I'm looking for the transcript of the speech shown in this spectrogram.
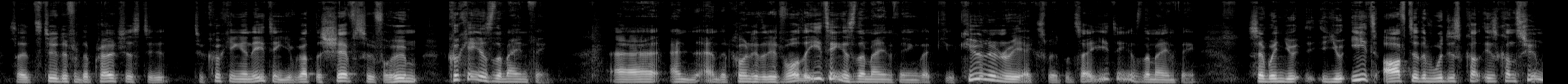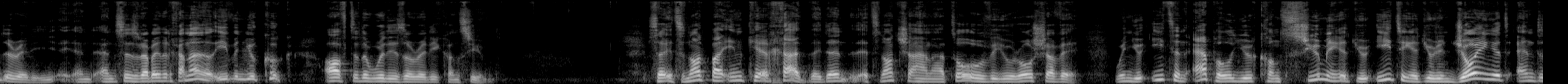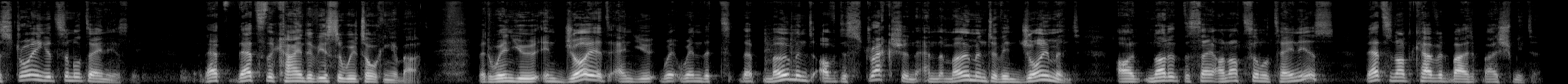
So it's two different approaches to, to cooking and eating. You've got the chefs who, for whom cooking is the main thing. Uh, and, and according to the Ritvo, the eating is the main thing. The culinary expert would say eating is the main thing. So when you you eat after the wood is, co- is consumed already, and, and says Rabbi Hananel, even you cook after the wood is already consumed. So it's not by inker chad. They don't. It's not shahanato uviuro shaveh. When you eat an apple, you're consuming it, you're eating it, you're enjoying it, and destroying it simultaneously. That that's the kind of issue we're talking about. But when you enjoy it and you, when the, the moment of distraction and the moment of enjoyment are not at the same, are not simultaneous, that's not covered by, by Shemitah.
